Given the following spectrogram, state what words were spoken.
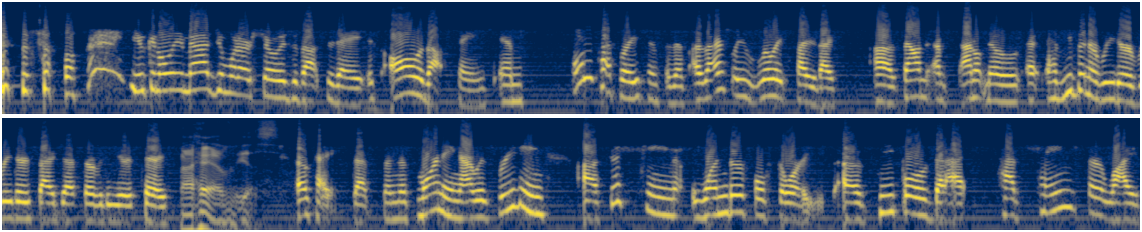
so you can only imagine what our show is about today. It's all about change. And in preparation for this, I was actually really excited. I uh, found, um, I don't know, uh, have you been a reader of Reader's Digest over the years, Terry? I have, yes. Okay, steps. And this morning I was reading uh, 15 wonderful stories of people that have changed their life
